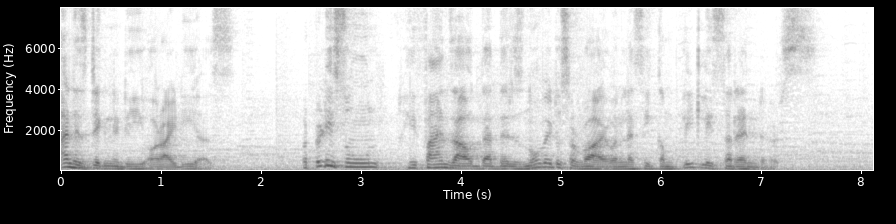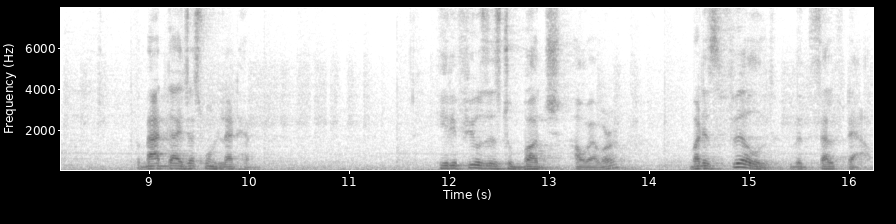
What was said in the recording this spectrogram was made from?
and his dignity or ideas. But pretty soon, he finds out that there is no way to survive unless he completely surrenders. The bad guy just won't let him. He refuses to budge, however, but is filled with self-doubt.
